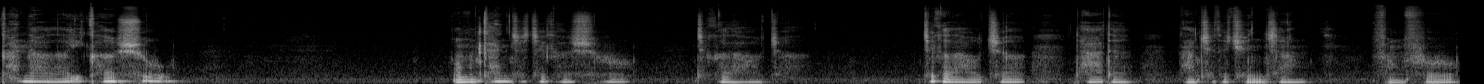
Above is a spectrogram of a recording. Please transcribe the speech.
看到了一棵树。我们看着这棵树，这个老者，这个老者，他的拿着的权杖，仿佛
